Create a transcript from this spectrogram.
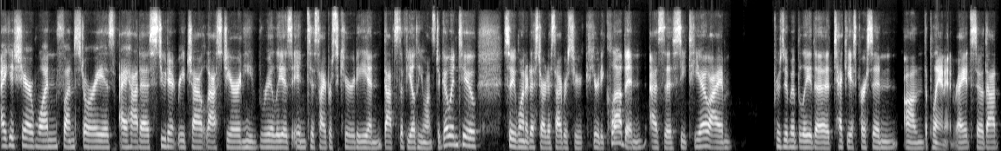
I could share one fun story is I had a student reach out last year and he really is into cybersecurity and that's the field he wants to go into. So he wanted to start a cybersecurity club. And as the CTO, I'm presumably the techiest person on the planet, right? So that,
